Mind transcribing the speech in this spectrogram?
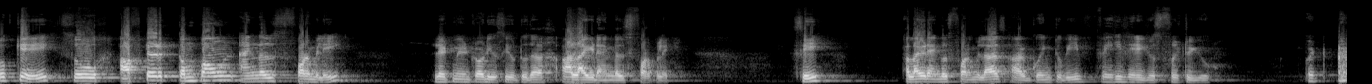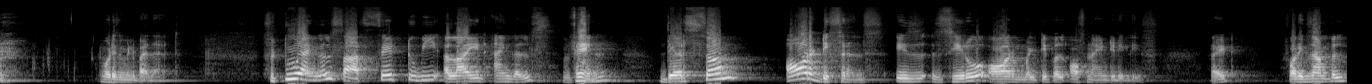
Okay, so after compound angles formulae, let me introduce you to the allied angles formulae. See, allied angles formulas are going to be very, very useful to you. But what is meant by that? So two angles are said to be allied angles when their sum or difference is 0 or multiple of 90 degrees, right? For example,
